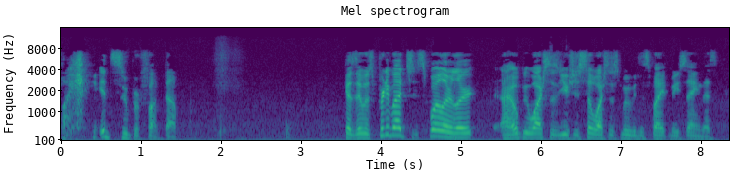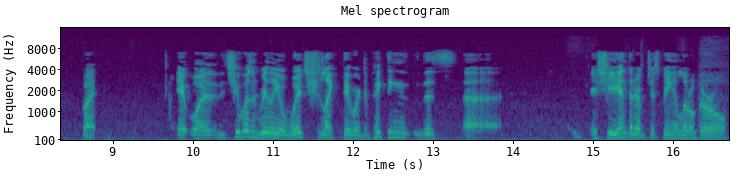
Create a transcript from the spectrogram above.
like it's super fucked up. Because it was pretty much spoiler alert. I hope you watch this. You should still watch this movie despite me saying this, but it was she wasn't really a witch. Like they were depicting this. Uh, she ended up just being a little girl,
